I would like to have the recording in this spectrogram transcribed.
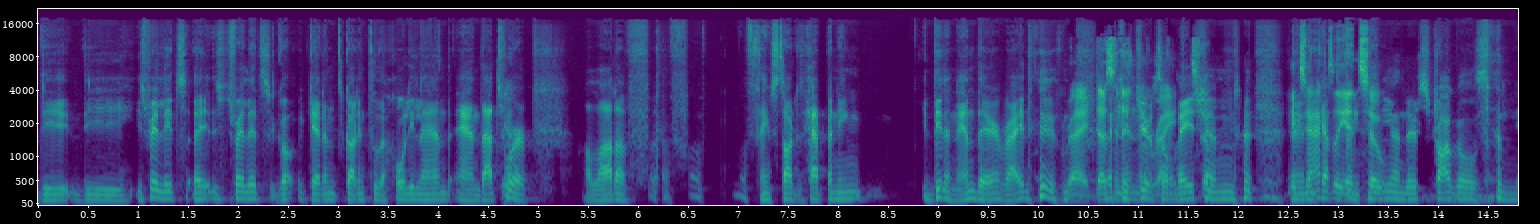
the the Israelites uh, Israelites got get in, got into the Holy Land, and that's yeah. where a lot of, of, of, things started happening. It didn't end there, right? Right, doesn't end there, right? Salvation, and so, exactly, and, and so and their struggles, and,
